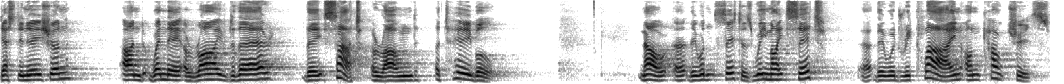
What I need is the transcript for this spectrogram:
destination, and when they arrived there, they sat around a table. Now, uh, they wouldn't sit as we might sit, uh, they would recline on couches.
